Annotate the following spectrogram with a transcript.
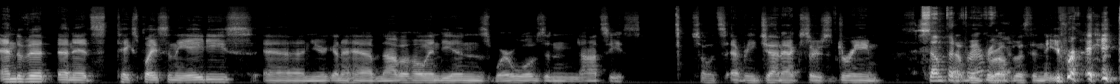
end of it, and it takes place in the 80s. And you're going to have Navajo Indians, werewolves, and Nazis. So it's every Gen Xer's dream something that we everyone. grew up with in the right.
